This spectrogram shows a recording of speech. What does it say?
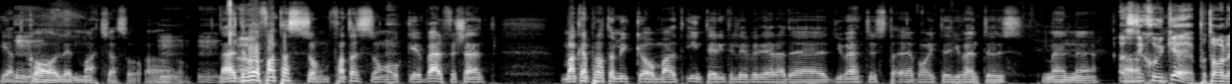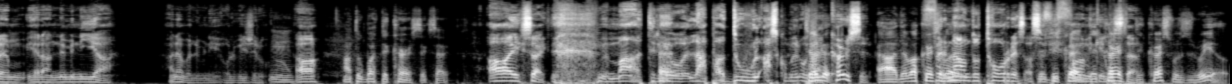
Helt Mm. galen match alltså. Ja. Mm, mm. Nej, det var en fantastisk säsong, fantastisk säsong och eh, välförtjänt. Man kan prata mycket om att Inter inte levererade, Juventus eh, var inte Juventus, men... Eh, Alltså ja. det sjuka är, på tal om eran nummer 9 Han är väl nummer 9, Olivier Giroud? Mm. Ja, Han tog bort the curse, exakt. Ja exakt, med Matri och Lapadol, alltså kommer du ihåg den här cursen? Ja, det var curse Fernando Torres, alltså fy fan vilken the, lista curse, the curse was real.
